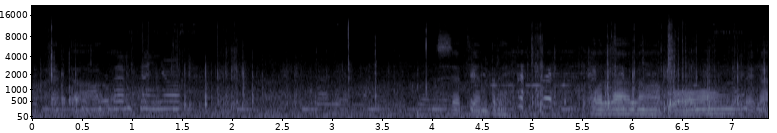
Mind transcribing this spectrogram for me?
Five dollars. Ven, señor. Set yan, pre. Wala lang akong... Teka.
